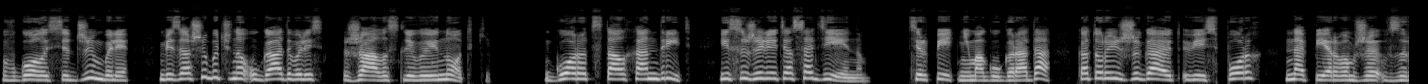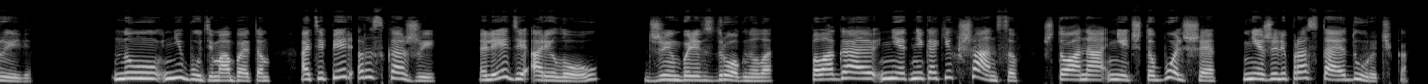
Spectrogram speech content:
В голосе Джимбели безошибочно угадывались жалостливые нотки. Город стал хандрить и сожалеть о содеянном. Терпеть не могу города, которые сжигают весь порох на первом же взрыве. Ну, не будем об этом, а теперь расскажи. Леди Арилоу, Джимбали вздрогнула, полагаю, нет никаких шансов, что она нечто большее, нежели простая дурочка.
